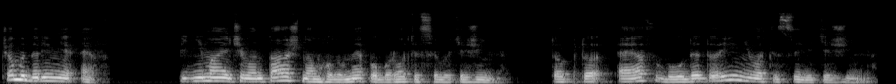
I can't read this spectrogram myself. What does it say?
Чому дорівнює F? Піднімаючи вантаж, нам головне побороти силу тяжіння. Тобто F буде дорівнювати силі тяжіння.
